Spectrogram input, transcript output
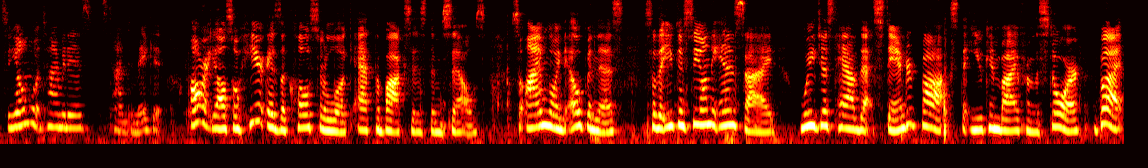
So y'all know what time it is? It's time to make it. All right, y'all, so here is a closer look at the boxes themselves. So I'm going to open this so that you can see on the inside, we just have that standard box that you can buy from the store, but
